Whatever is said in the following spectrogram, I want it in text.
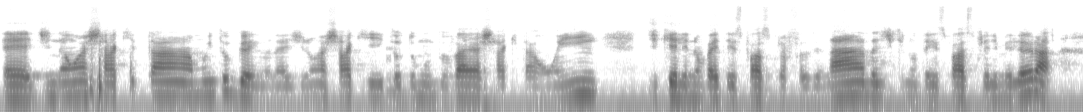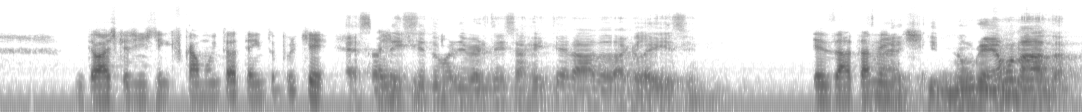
é, de não achar que está muito ganho, né? De não achar que todo mundo vai achar que está ruim, de que ele não vai ter espaço para fazer nada, de que não tem espaço para ele melhorar. Então, acho que a gente tem que ficar muito atento, porque. Essa tem sido uma advertência reiterada da Glaze. Exatamente. Né? Que não ganhamos nada.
